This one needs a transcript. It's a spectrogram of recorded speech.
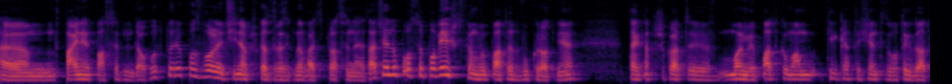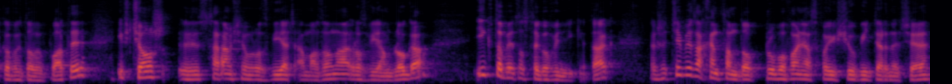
um, fajny, pasywny dochód, który pozwoli Ci na przykład zrezygnować z pracy na etacie lub po prostu powiększyć Twoją wypłatę dwukrotnie. Tak na przykład y, w moim wypadku mam kilka tysięcy złotych dodatkowych do wypłaty i wciąż y, staram się rozwijać Amazona, rozwijam bloga i kto wie, co z tego wyniknie, tak? Także Ciebie zachęcam do próbowania swoich sił w internecie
